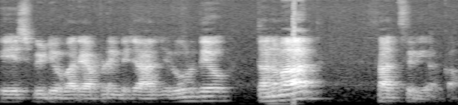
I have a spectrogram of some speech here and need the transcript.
ਇਸ ਵੀਡੀਓ ਬਾਰੇ ਆਪਣੇ ਵਿਚਾਰ ਜ਼ਰੂਰ ਦਿਓ। ਧੰਨਵਾਦ। ਸਤਿ ਸ੍ਰੀ ਅਕਾਲ।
